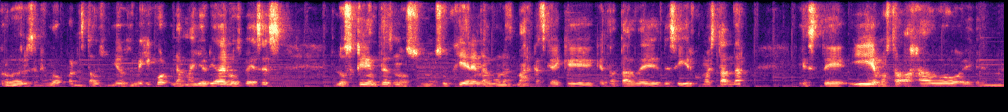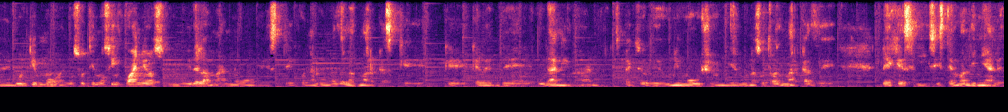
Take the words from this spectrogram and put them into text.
proveedores en Europa, en Estados Unidos, en México. La mayoría de las veces los clientes nos, sugieren algunas marcas que hay que, tratar de, de, seguir como estándar este, y hemos trabajado en, los últimos cinco años muy de la mano este, con algunas de las marcas que, que, vende Urani, en el aspecto de Unimotion y algunas otras marcas de, ejes y sistemas lineales,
